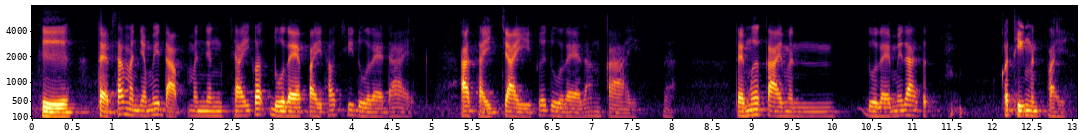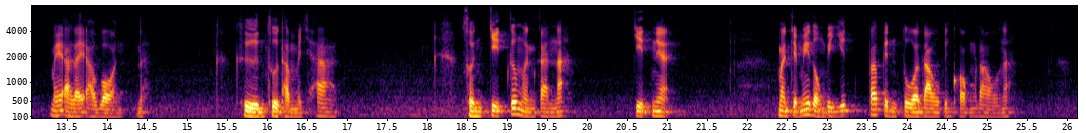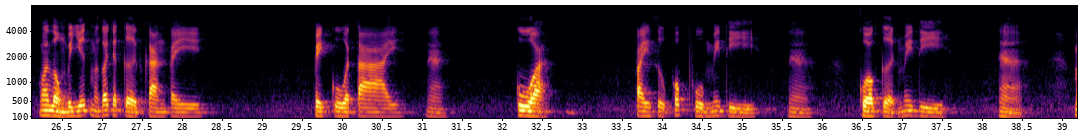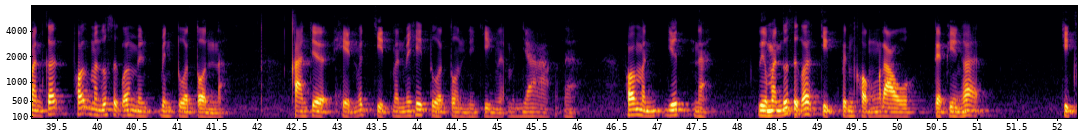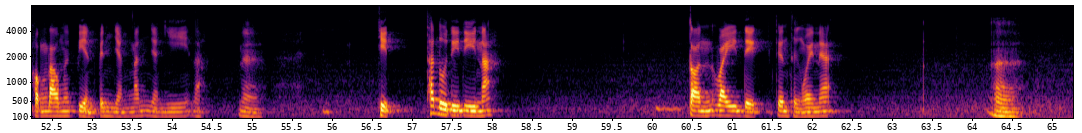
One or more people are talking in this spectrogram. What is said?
คือแต่ถ้ามันยังไม่ดับมันยังใช้ก็ดูแลไปเท่าที่ดูแลได้ อาศัยใจเพื่อดูแลร่างกายนะแต่เมื่อกายมันดูแลไม่ได้ก็ก็ทิ้งมันไป ไม่อะไรอาวรนะคืนสู่ธรรมชาติ ส่วนจิตก็เหมือนกันนะจิตเนี่ย มันจะไม่หลงไปยึดว่าเป็นตัวเราเป็นของเรานะ ว่าหลงไปยึดมันก็จะเกิดการไป ไปกลัวตายนะกลัวไปสู่ภพภูมิไม่ดีนะกลัวเกิดไม่ดีนะมันก็เพราะมันรู้สึกว่ามันเป็นตัวตนนะการจะเห็นว่าจิตมันไม่ใช่ตัวตนจริงๆนะมันยากนะเพราะมันยึดนะหรือมันรู้สึกว่าจิตเป็นของเรา แต่เพียงแค่จิตของเรามันเปลี่ยนเป็นอย่างนั้นอย่างนี้นะนะ จิต ถ้าดูดี ๆ นะ ตอนวัยเด็กจนถึงวัยนี้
